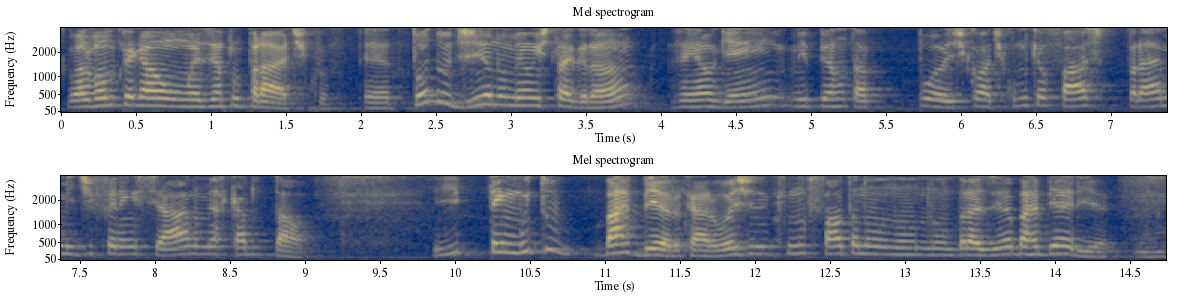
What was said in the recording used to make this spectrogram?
Agora vamos pegar um exemplo prático. É, todo dia no meu Instagram vem alguém me perguntar: pô, Scott, como que eu faço para me diferenciar no mercado tal? E tem muito barbeiro, cara. Hoje o que não falta no, no, no Brasil é barbearia. Uhum.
